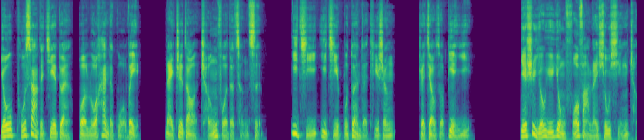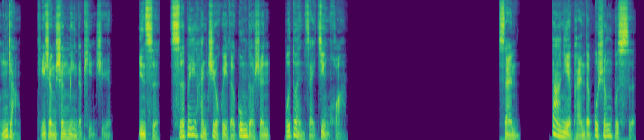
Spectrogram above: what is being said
由菩萨的阶段或罗汉的果位，乃至到成佛的层次，一级一级不断的提升，这叫做变异，也是由于用佛法来修行成长，提升生命的品质，因此慈悲和智慧的功德身不断在净化。三大涅槃的不生不死。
